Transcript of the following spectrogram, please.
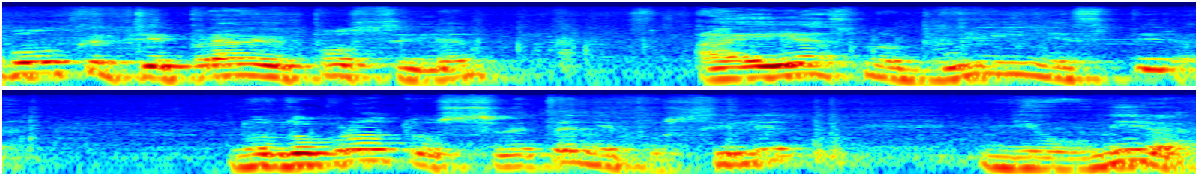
болка те прави по-силен, а е ясно, боли и не спира. Но доброто в света не посилен, не умира,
